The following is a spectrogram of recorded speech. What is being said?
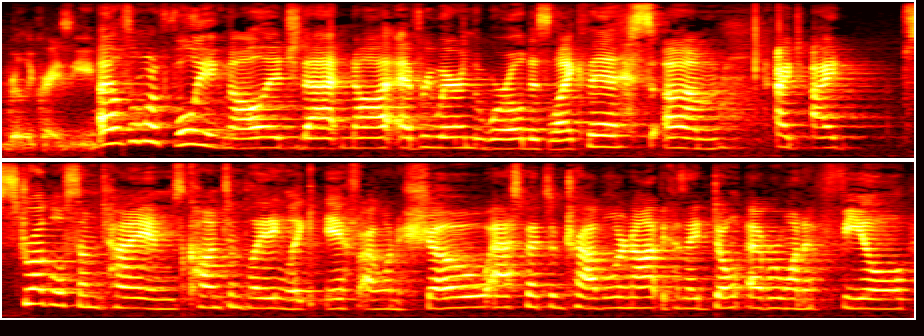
really crazy. I also want to fully acknowledge that not everywhere in the world is like this. Um, I, I struggle sometimes contemplating like if I want to show aspects of travel or not because I don't ever want to feel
